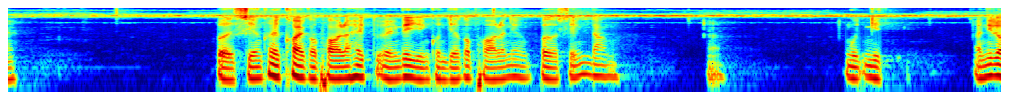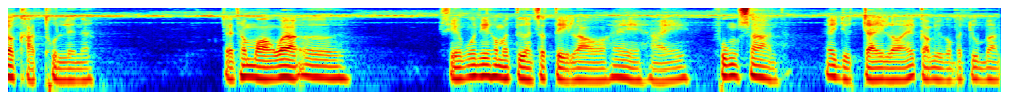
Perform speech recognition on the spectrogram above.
นะเปิดเสียงค่อยๆก็พอแล้วให้ตัวเองได้ยินคนเดียวก็พอแล้วเนี่ยเปิดเสียงดังหงุดหงิด อันนี้เราขาดทุนเลยนะ แต่ถ้ามองว่า เออ เสียงพวกนี้เข้ามาเตือนสติเราให้หายฟุ้งซ่าน ให้หยุดใจลอยให้กลับอยู่กับปัจจุบัน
